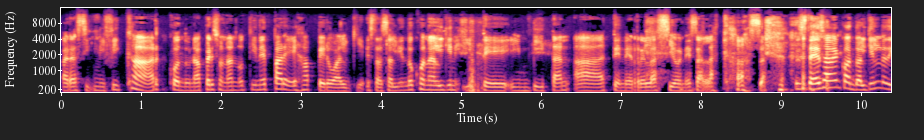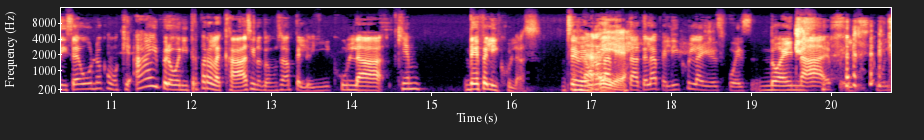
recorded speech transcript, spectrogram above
para significar cuando una persona no tiene pareja, pero alguien está saliendo con alguien y te invitan a tener relaciones a la casa. Ustedes saben cuando alguien le dice a uno como que, ay, pero venite para la casa y nos vemos una película. ¿Quién ve películas? Se ve uno la mitad de la película y después no hay nada de película.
